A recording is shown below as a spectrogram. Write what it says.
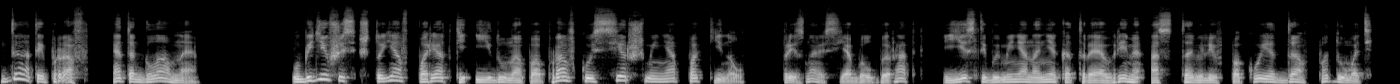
Да, ты прав. Это главное. Убедившись, что я в порядке и иду на поправку, Серж меня покинул. Признаюсь, я был бы рад, если бы меня на некоторое время оставили в покое, дав подумать.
